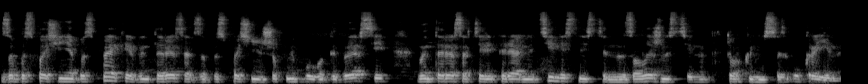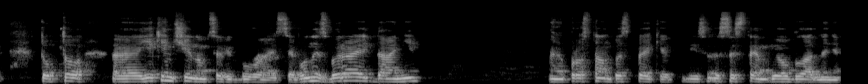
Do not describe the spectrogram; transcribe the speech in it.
забезпечення безпеки, в інтересах забезпечення, щоб не було диверсій, в інтересах територіальної цілісності, незалежності, недоторканності України. Тобто, е, яким чином це відбувається? Вони збирають дані. Е, Про стан безпеки систем і обладнання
